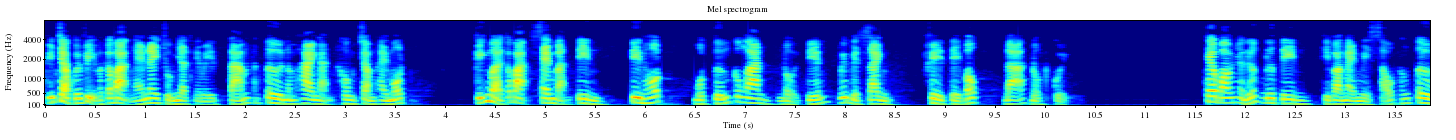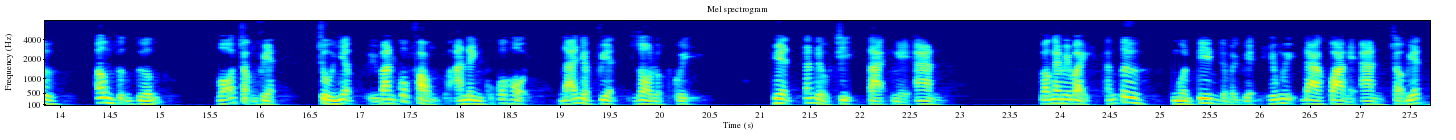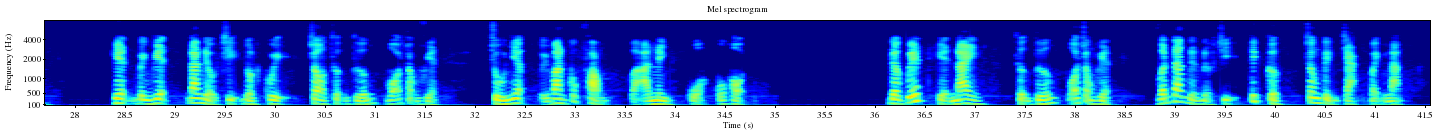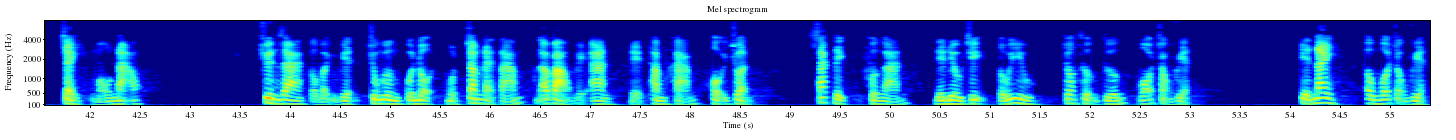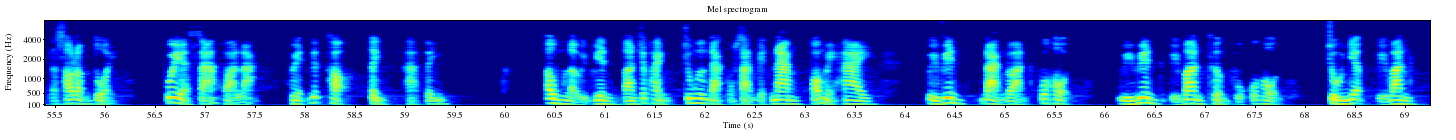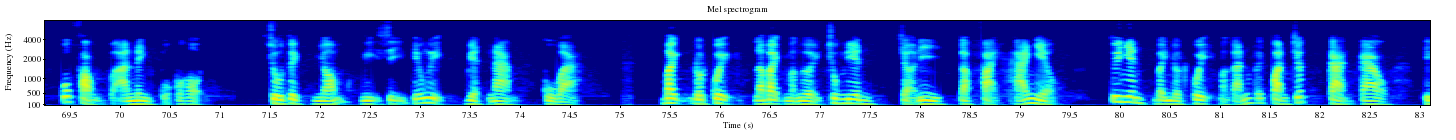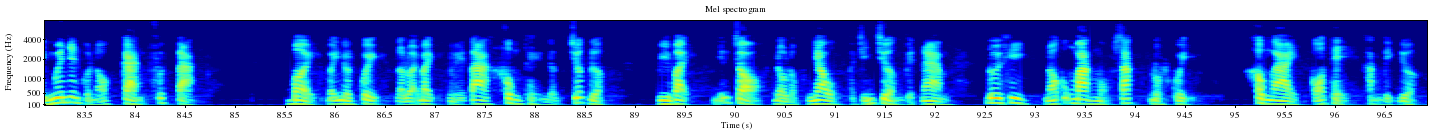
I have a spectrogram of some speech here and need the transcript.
Kính chào quý vị và các bạn ngày hôm nay Chủ nhật ngày 18 tháng 4 năm 2021. Kính mời các bạn xem bản tin tin hốt một tướng công an nổi tiếng với biệt danh Phi Tề Bốc đã đột quỵ. Theo báo nhà nước đưa tin thì vào ngày 16 tháng 4, ông Thượng tướng Võ Trọng Việt, chủ nhiệm Ủy ban Quốc phòng và An ninh của Quốc hội đã nhập viện do đột quỵ. Hiện đang điều trị tại Nghệ An. Vào ngày 17 tháng 4, nguồn tin từ Bệnh viện Hiếu nghị Đa khoa Nghệ An cho biết Hiện bệnh viện đang điều trị đột quỵ cho Thượng tướng Võ Trọng Việt, chủ nhiệm Ủy ban Quốc phòng và An ninh của Quốc hội. Được biết hiện nay Thượng tướng Võ Trọng Việt vẫn đang được điều trị tích cực trong tình trạng bệnh nặng, chảy máu não. Chuyên gia của Bệnh viện Trung ương Quân đội 108 đã vào Nghệ An để thăm khám hội chuẩn, xác định phương án để điều trị tối ưu cho Thượng tướng Võ Trọng Việt. Hiện nay, ông Võ Trọng Việt đã 65 tuổi, quê ở xã Hòa Lạc, huyện Đức Thọ, tỉnh Hà Tĩnh. Ông là Ủy viên Ban chấp hành Trung ương Đảng Cộng sản Việt Nam khóa 12, Ủy viên Đảng đoàn Quốc hội, Ủy viên Ủy ban Thường vụ Quốc hội, Chủ nhiệm Ủy ban Quốc phòng và An ninh của Quốc hội, Chủ tịch nhóm nghị sĩ hiếu nghị Việt Nam, Cuba. Bệnh đột quỵ là bệnh mà người trung niên trở đi gặp phải khá nhiều. Tuy nhiên, bệnh đột quỵ mà gắn với quan chức càng cao thì nguyên nhân của nó càng phức tạp bởi bệnh đột quỵ là loại bệnh người ta không thể lường trước được. Vì vậy, những trò đầu độc nhau ở chính trường Việt Nam đôi khi nó cũng mang màu sắc đột quỵ, không ai có thể khẳng định được.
